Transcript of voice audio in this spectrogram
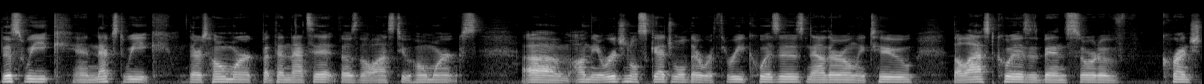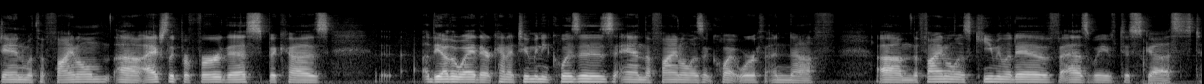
this week and next week there's homework but then that's it. Those are the last two homeworks. Um, on the original schedule there were three quizzes now there are only two. The last quiz has been sort of crunched in with a final. Uh, I actually prefer this because the other way, there are kind of too many quizzes, and the final isn't quite worth enough. Um, the final is cumulative, as we've discussed.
